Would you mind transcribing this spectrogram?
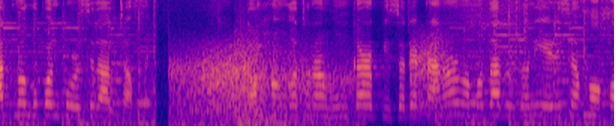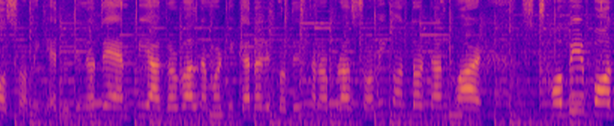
আত্মগোপন কৰিছিল আলতাফে। দল সংগঠনৰ হুংকাৰৰ পিছতে প্ৰাণৰ মমতাত উজনি এৰিছে শ শ শ্ৰমিকে। দুদিনতে এম পি আগৰৱাল নামৰ ঠিকাদাৰী প্ৰতিষ্ঠানৰ পৰা শ্ৰমিক অন্তৰ্ধান হোৱাৰ স্থবিৰ পথ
